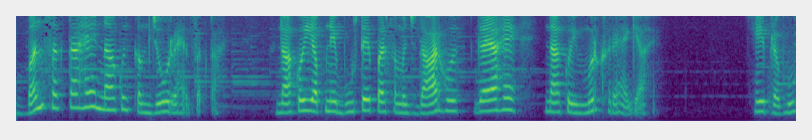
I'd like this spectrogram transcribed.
बन सकता है, ना कोई कमज़ोर रह सकता है। ना कोई अपने बूते पर समझदार हो गया है, ना कोई मूर्ख रह गया है। हे प्रभु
